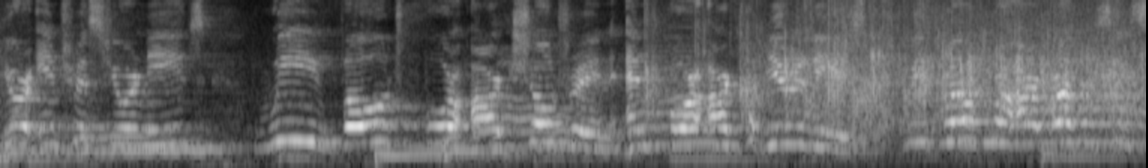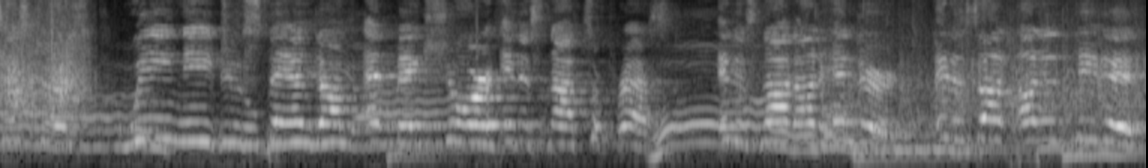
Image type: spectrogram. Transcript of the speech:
your interests, your needs. We vote for our children and for our communities. We vote for our brothers and sisters. We need to stand up and make sure it is not suppressed. It is not unhindered. It is not unimpeded.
